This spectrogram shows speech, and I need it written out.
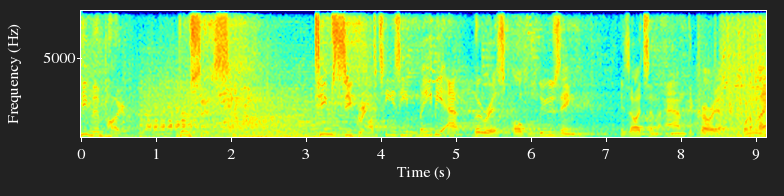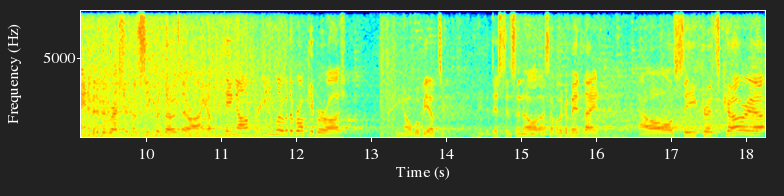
Team Empire versus Team Secret. Arteezy may be at the risk of losing his item and the courier. Bottom lane, a bit of aggression from Secret those. They're eyeing up King R, bringing him low with the rocket barrage. King R will be able to take the distance and all. Let's have a look at mid lane. How Secret's courier.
